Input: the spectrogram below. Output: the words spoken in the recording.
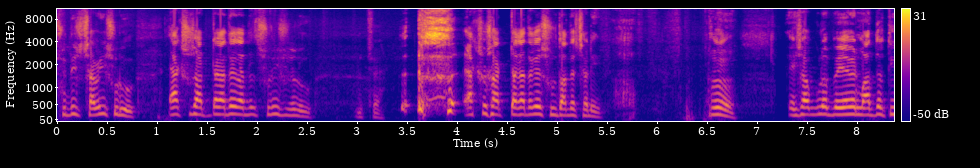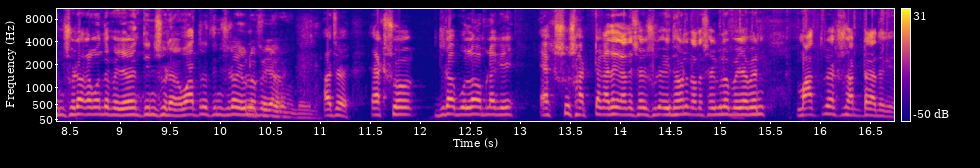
সুতির শাড়ি শুরু। একশো ষাট টাকা থেকে তাদের শুরু শুরু। আচ্ছা। একশো ষাট টাকা থেকে শুরু তাদের শাড়ি। হুম। এই সবগুলো পেয়ে যাবেন মাত্র তিনশো টাকার মধ্যে পেয়ে যাবেন তিনশো টাকা। মাত্র তিনশো টাকা এগুলো পেয়ে যাবেন। আচ্ছা একশো যেটা বললাম আপনাকে একশো ষাট টাকা থেকে তাদের শাড়ি এই ধরনের তাদের শাড়িগুলো পেয়ে যাবেন মাত্র একশো ষাট টাকা থেকে।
